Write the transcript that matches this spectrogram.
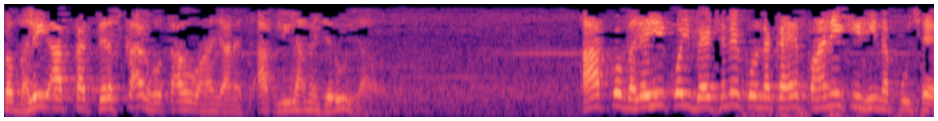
तो भले ही आपका तिरस्कार होता हो वहाँ जाने से, आप लीला में ज़रूर जाओ। आपको भले ही कोई बैठने को न कहे, पानी की भी न पूछे,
